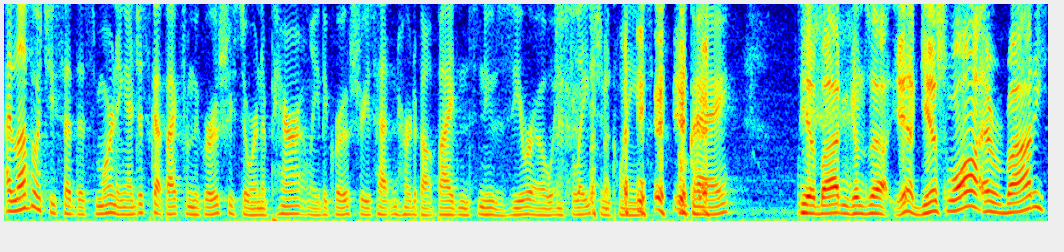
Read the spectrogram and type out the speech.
I love what you said this morning. I just got back from the grocery store, and apparently the groceries hadn't heard about Biden's new zero inflation claims. Okay. Yeah, Biden comes out. Yeah, guess what, everybody?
